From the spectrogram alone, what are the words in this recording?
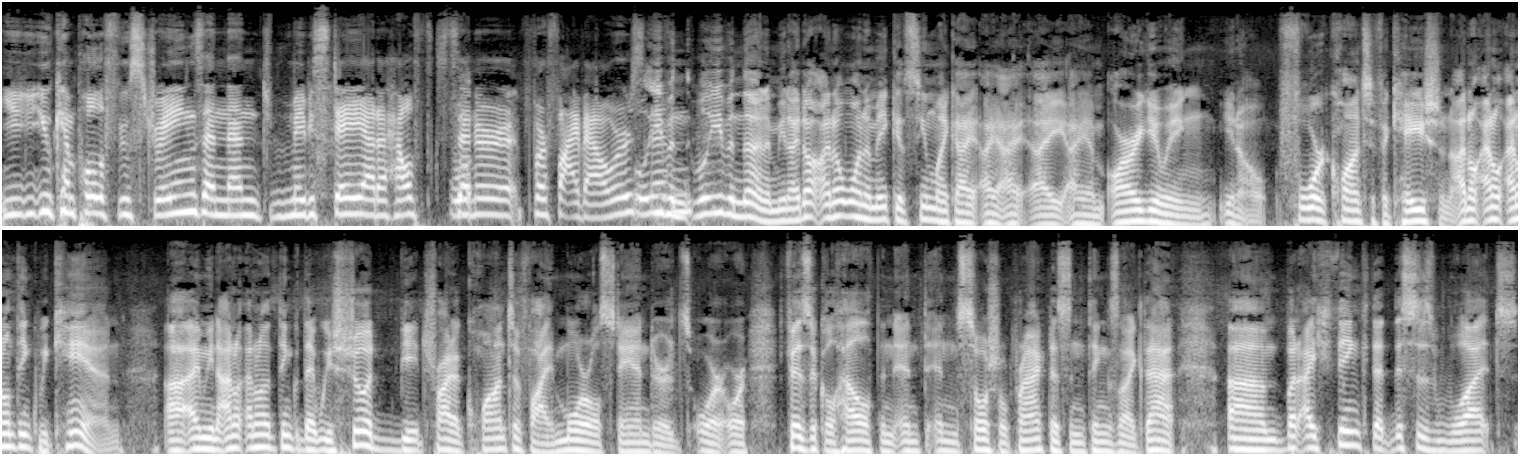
you, you can pull a few strings and then maybe stay at a health center for five hours. Well, then- even well, even then, I mean, I don't, I don't want to make it seem like I, I, I, I- I am arguing, you know, for quantification. I don't, I don't, I don't think we can. Uh, I mean, I don't, I don't think that we should be try to quantify moral standards or, or physical health and, and, and social practice and things like that. Um, but I think that this is what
